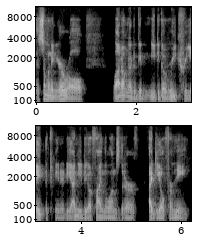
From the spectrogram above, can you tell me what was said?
as someone in your role well i don't know to get, need to go recreate the community. I need to go find the ones that are ideal for me.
